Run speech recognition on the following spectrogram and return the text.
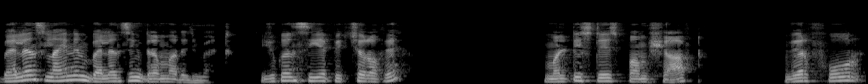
Balance line in balancing drum arrangement. You can see a picture of a multi-stage pump shaft where four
